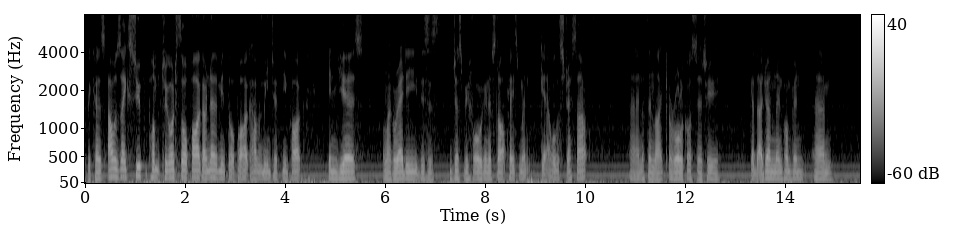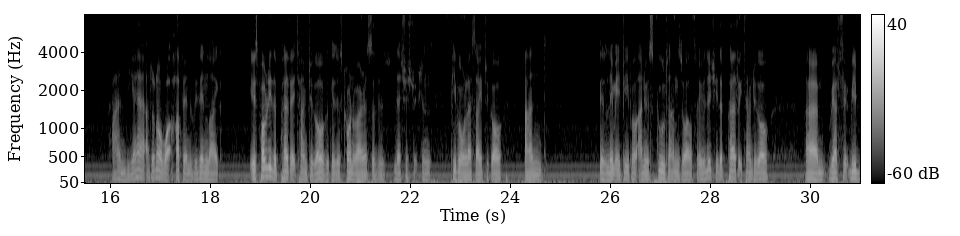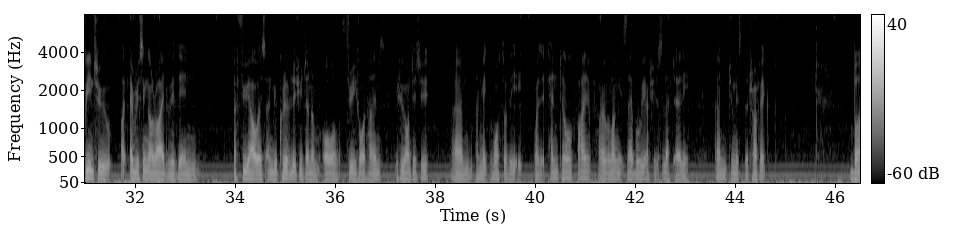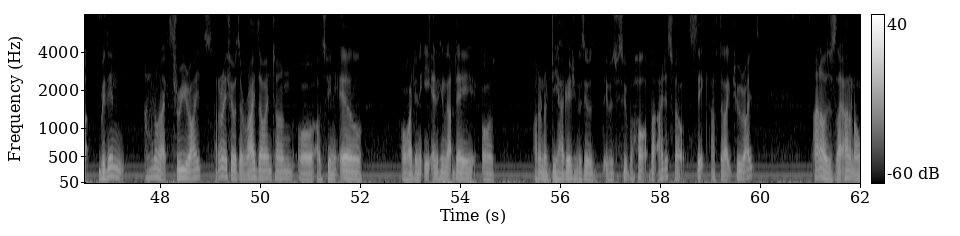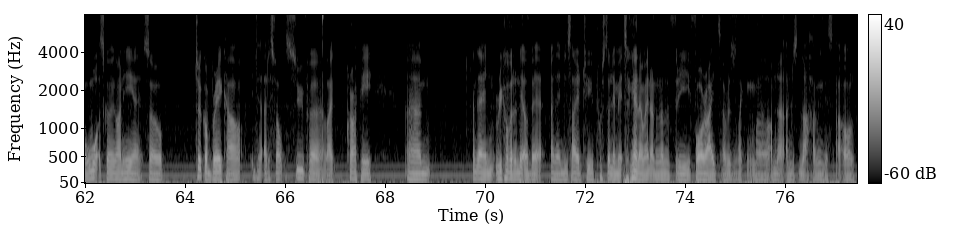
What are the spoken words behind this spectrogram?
because I was like super pumped to go to Thorpe Park. I've never been to Thorpe Park. I haven't been to a theme park in years. I'm like ready. This is just before we're gonna start placement. Get all the stress out. Uh, nothing like a roller coaster to get the adrenaline pumping. Um, and yeah, I don't know what happened within like it was probably the perfect time to go because there's coronavirus, so there's less restrictions. People were less likely to go, and there's limited people, and it was school time as well. So it was literally the perfect time to go. Um, we had fi- we'd been through like every single ride within a few hours, and we could have literally done them all three, four times if we wanted to, um, and make the most of the eight, was it ten till five, however long it's there. But we actually just left early, um, to miss the traffic. But within I don't know, like three rides. I don't know if it was the rides I went on, or I was feeling ill, or I didn't eat anything that day, or I don't know dehydration because it was it was super hot. But I just felt sick after like two rides, and I was just like, I don't know what's going on here. So took a break out. I just felt super like crappy, um, and then recovered a little bit, and then decided to push the limits again. I went on another three, four rides. I was just like, no, I'm not. I'm just not having this at all.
